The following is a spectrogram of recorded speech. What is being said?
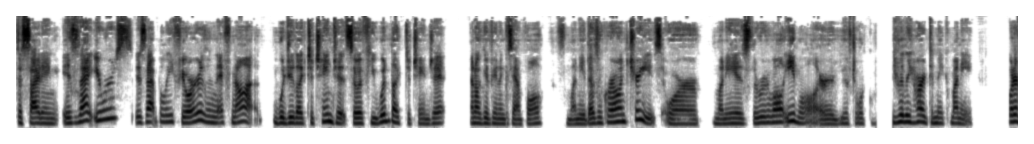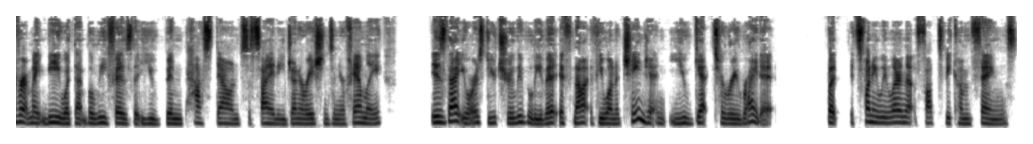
deciding, is that yours? Is that belief yours? And if not, would you like to change it? So if you would like to change it, and I'll give you an example. Money doesn't grow on trees, or money is the root of all evil, or you have to work really hard to make money. Whatever it might be, what that belief is that you've been passed down society, generations in your family, is that yours? Do you truly believe it? If not, if you want to change it and you get to rewrite it. But it's funny, we learn that thoughts become things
